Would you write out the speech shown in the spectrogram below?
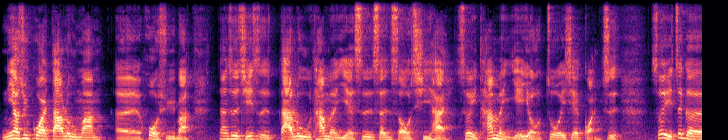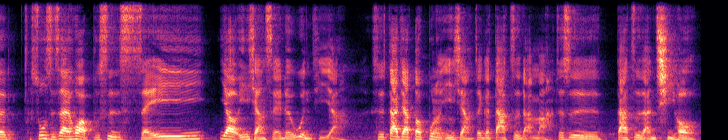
你要去怪大陆吗？呃，或许吧。但是其实大陆他们也是深受其害，所以他们也有做一些管制。所以这个说实在话，不是谁要影响谁的问题呀，是大家都不能影响这个大自然嘛。这是大自然气候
